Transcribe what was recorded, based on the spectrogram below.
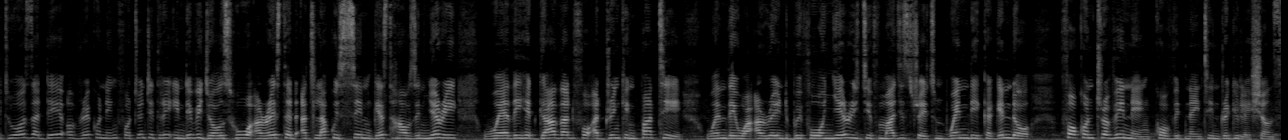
It was a day of reckoning for 23 individuals who were arrested at Laquisin Guest House in Nyeri, where they had gathered for a drinking party when they were arraigned before Nyeri Chief Magistrate Wendy Kagendo for contravening COVID 19 regulations.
